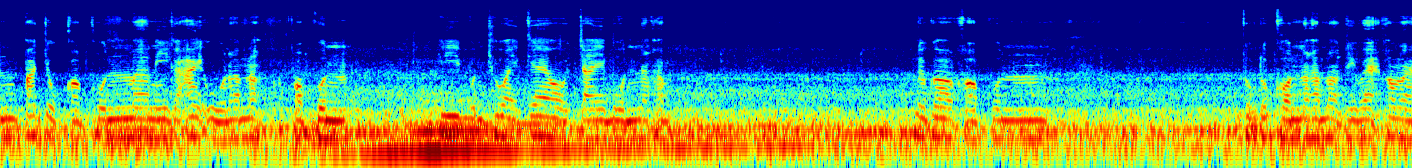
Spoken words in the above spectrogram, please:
ุณป้าจุกขอบคุณมานีกับไออูนะครับเนาะขอบคุณพี่บุญช่วยแก้วใจบุญนะครับ แล้วก็ขอบคุณ ทุกๆคนนะครับเนาะที่แวะเข้ามา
